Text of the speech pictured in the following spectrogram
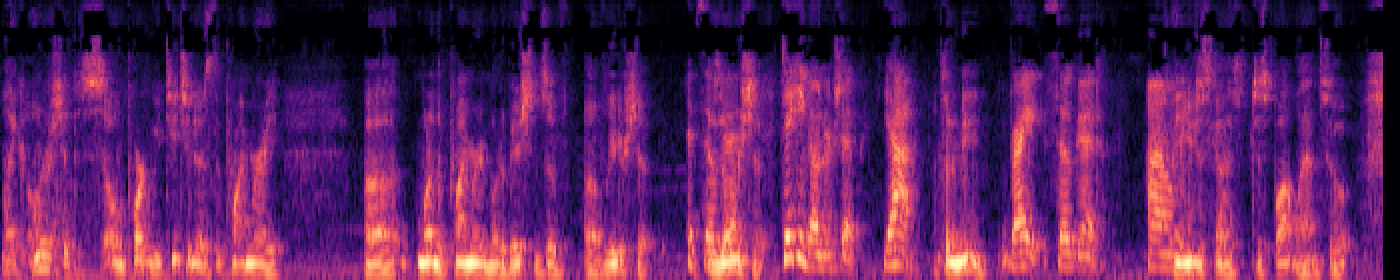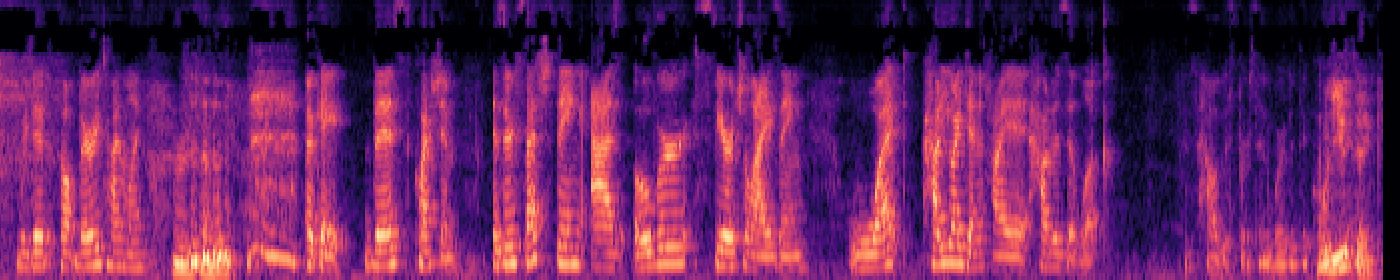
like ownership is so important. We teach it as the primary, uh, one of the primary motivations of, of leadership. It's so Is good. ownership. Taking ownership. Yeah. That's what I mean. Right. So good. Um, And you just guys just bought land, so we did. It felt very timely. very timely. Okay. This question: Is there such thing as over spiritualizing? What? How do you identify it? How does it look? Is how this person worded the question. what do you think?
